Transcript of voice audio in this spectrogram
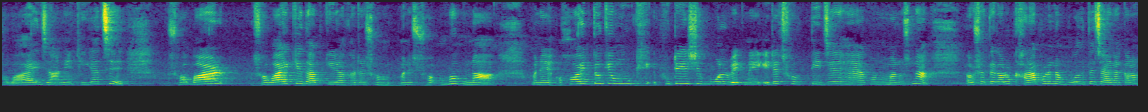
সবাই জানে, ঠিক আছে? সবার সবাইকে দাপকিয়ে রাখাটা মানে সম্ভব না। মানে হয়তো কেউ মুখে ফুটে এসে বলবে না, এটা সত্যি যে হ্যাঁ এখন মানুষ না ওর সাথে কারও খারাপ হলে না বলতে চায় না, কারণ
